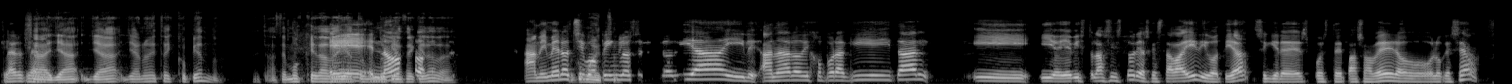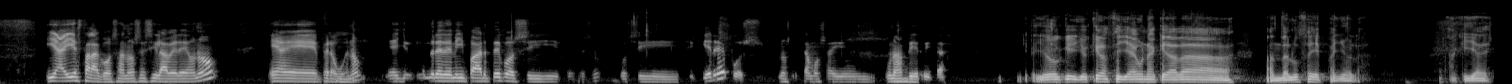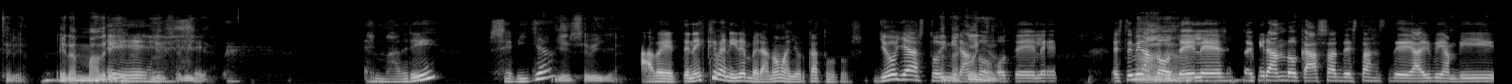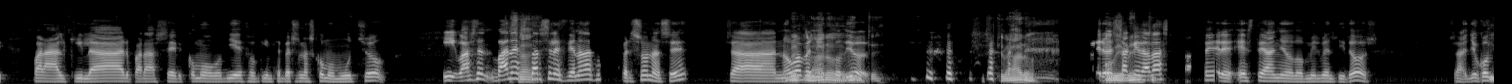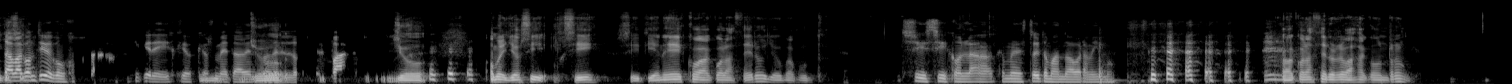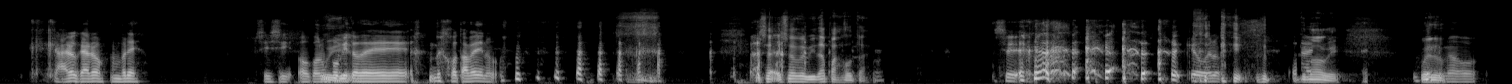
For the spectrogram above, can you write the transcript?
Claro, O claro. sea, ya, ya, ya nos estáis copiando. Hacemos ya Eh, todo no. A mí me lo ¿cómo chivó esto? Pinglos el otro día y Ana lo dijo por aquí y tal. Y, y hoy he visto las historias que estaba ahí. Digo, tía, si quieres, pues te paso a ver o lo que sea. Y ahí está la cosa. No sé si la veré o no. eh, pero bueno, eh, yo pondré de mi parte, pues si, pues eso, pues si, si quiere, pues nos echamos ahí un- unas birritas. Yo, yo lo que yo quiero hacer ya una quedada andaluza y española. Aquí ya de estéreo. Era en Madrid Eh, y en Sevilla. ¿En Madrid? ¿Sevilla? Y en Sevilla. A ver, tenéis que venir en verano a Mallorca todos. Yo ya estoy Anda, mirando coño. hoteles, estoy mirando hoteles, estoy mirando casas de estas de Airbnb para alquilar, para ser como 10 o 15 personas como mucho. Y vas en- van a O sea- estar seleccionadas personas, ¿eh? O sea, no va a venir claro, todo Dios. Claro. Pero esa quedada se va a hacer este año 2022. O sea, yo contaba sí. contigo y con Jota. ¿Qué queréis que, os- que os meta dentro Yo- del, del pack? Yo, hombre, yo sí, sí. Si tienes Coca-Cola cero, yo me apunto. Sí, sí, con la que me estoy tomando ahora mismo. Coca-Cola cero rebaja con ron. Claro, claro, hombre. Sí, sí, o con Muy un poquito de, de JB, ¿no? Esa, esa es bebida pajota. Sí. Qué bueno. Ve. Bueno,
